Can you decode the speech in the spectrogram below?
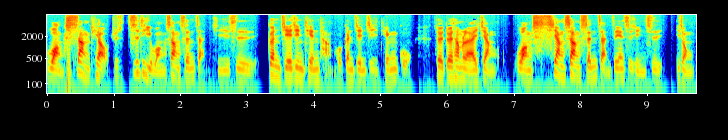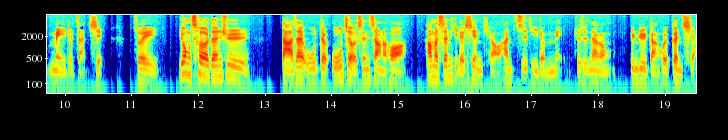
往上跳就是肢体往上伸展，其实是更接近天堂或更接近天国。所以对他们来讲，往向上伸展这件事情是一种美的展现。所以用侧灯去打在舞的舞者身上的话。他们身体的线条和肢体的美，就是那种韵律感会更强。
